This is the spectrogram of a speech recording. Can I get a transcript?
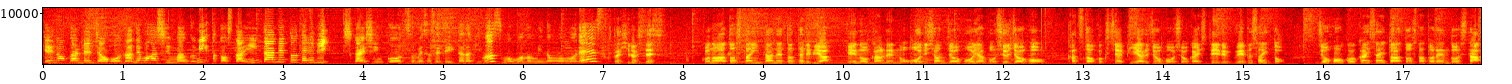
芸能関連情報何でも発信番組アトスタインターネットテレビ。司会進行を務めさせていただきます桃の実の桃です。福田博ですこのアトスタインターネットテレビは芸能関連のオーディション情報や募集情報活動告知や PR 情報を紹介しているウェブサイト情報公開サイトアトスタと連動した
